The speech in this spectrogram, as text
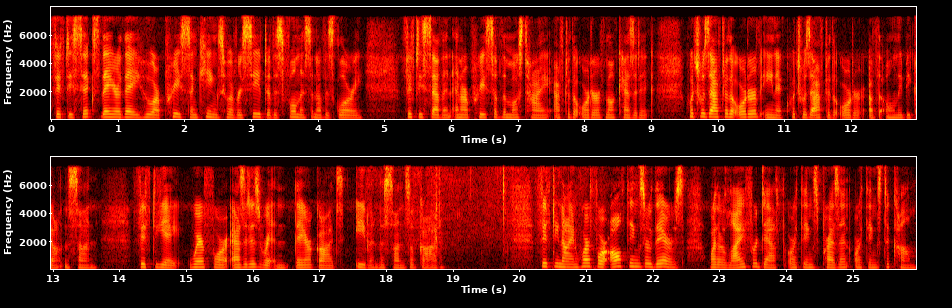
56. They are they who are priests and kings who have received of his fullness and of his glory. 57. And are priests of the Most High after the order of Melchizedek, which was after the order of Enoch, which was after the order of the only begotten Son. 58. Wherefore, as it is written, they are God's, even the sons of God. 59. Wherefore all things are theirs, whether life or death, or things present or things to come,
